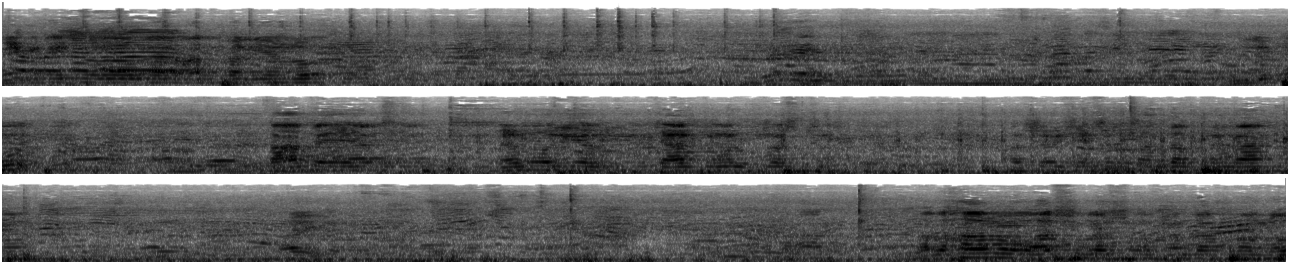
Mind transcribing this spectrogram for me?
వెంకటేశ్వరరావు గారి ఆధ్వర్యంలో తాతయ్య మెమోరియల్ చారిటబుల్ ట్రస్ట్ అసోసియేషన్ సందర్భంగా పదహారవ వార్షికోత్సవం సందర్భంలో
